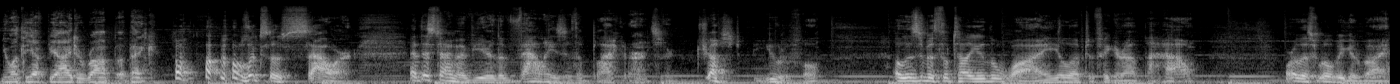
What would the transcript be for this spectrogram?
You want the FBI to rob a bank? Oh, don't look so sour. At this time of year, the valleys of the Black Ernts are just beautiful. Elizabeth will tell you the why. You'll have to figure out the how. Or this will be goodbye.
